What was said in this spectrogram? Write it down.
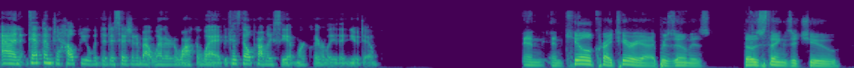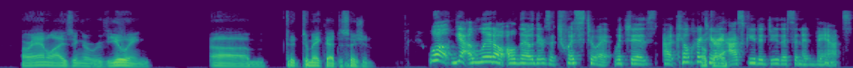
And get them to help you with the decision about whether to walk away because they'll probably see it more clearly than you do. And and kill criteria, I presume, is those things that you are analyzing or reviewing um, to to make that decision. Well, yeah, a little, although there's a twist to it, which is uh, kill criteria okay. ask you to do this in advance.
